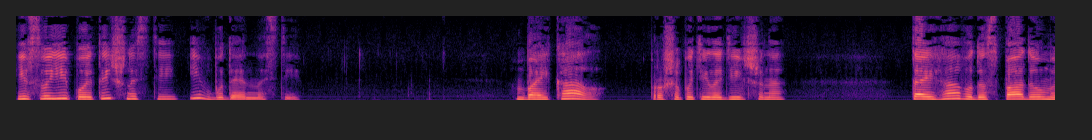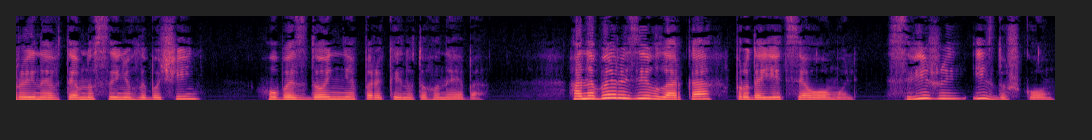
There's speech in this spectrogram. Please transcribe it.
і в своїй поетичності, і в буденності. Байкал, прошепотіла дівчина. Тайга водоспадом рине в темно-синю глибочинь у бездоння перекинутого неба. А на березі в ларках продається омуль, свіжий і з душком.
